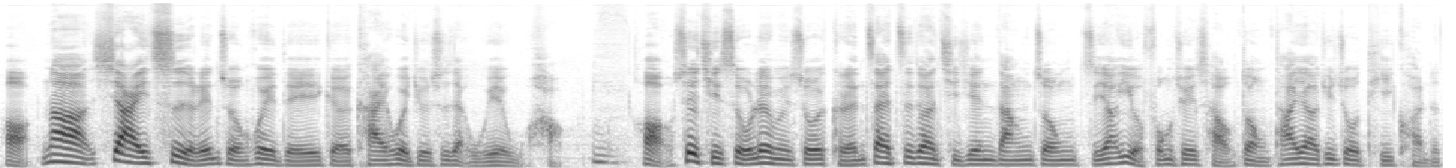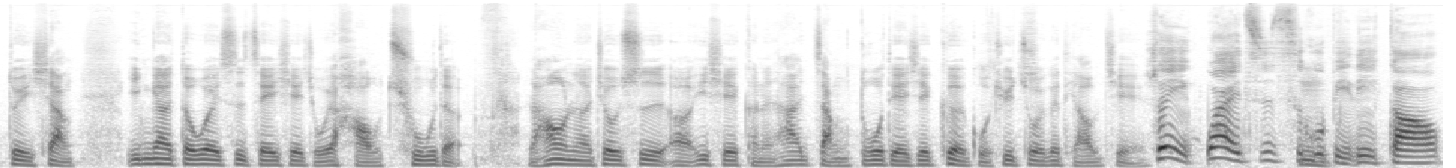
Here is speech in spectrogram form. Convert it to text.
好，那下一次联准会的一个开会就是在五月五号。嗯，好，所以其实我认为说，可能在这段期间当中，只要一有风吹草动，他要去做提款的对象，应该都会是这一些所谓好出的。然后呢，就是呃一些可能它涨多的一些个股去做一个调节。所以外资持股比例高。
